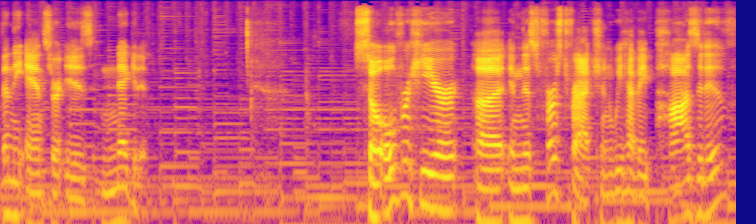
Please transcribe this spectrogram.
then the answer is negative. So over here uh, in this first fraction, we have a positive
